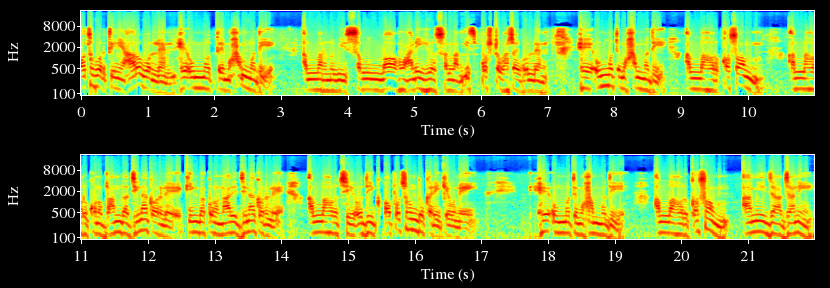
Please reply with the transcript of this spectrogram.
অথবা তিনি আরও বললেন, হে উম্মতে মুহাম্মদী আল্লাহর নবী সাল্লাহ আলী সাল্লাম স্পষ্ট ভাষায় বললেন, হে উম্মতে মোহাম্মদি, আল্লাহর কসম, আল্লাহর কোনো বান্দা জিনা করলে কিংবা কোনো নারী জিনা করলে আল্লাহর চেয়ে অধিক অপছন্দকারী কেউ নেই। হে উম্মতে মোহাম্মদী, আল্লাহর কসম, আমি যা জানি,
